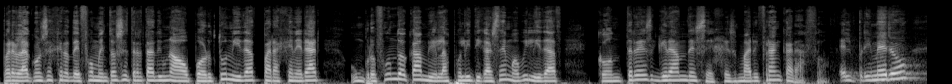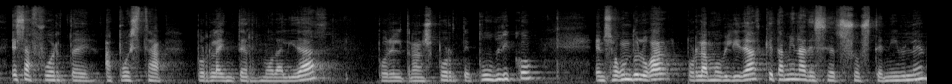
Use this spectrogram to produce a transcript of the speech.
Para la consejera de Fomento se trata de una oportunidad para generar un profundo cambio en las políticas de movilidad con tres grandes ejes. Marifran Carazo. El primero, esa fuerte apuesta por la intermodalidad, por el transporte público. En segundo lugar, por la movilidad, que también ha de ser sostenible.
